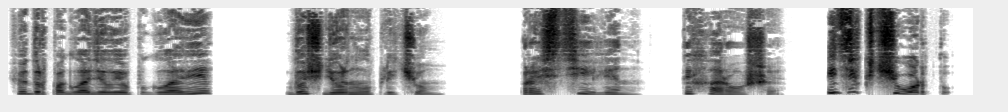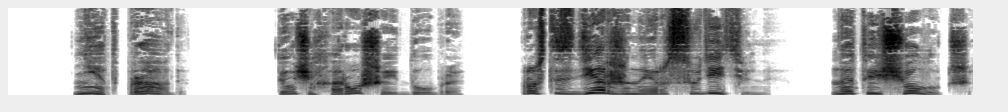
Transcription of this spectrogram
Федор погладил ее по голове, дочь дернула плечом. «Прости, Лена, ты хорошая. Иди к черту!» «Нет, правда. Ты очень хорошая и добрая. Просто сдержанная и рассудительная. Но это еще лучше.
